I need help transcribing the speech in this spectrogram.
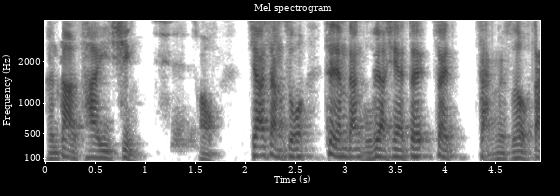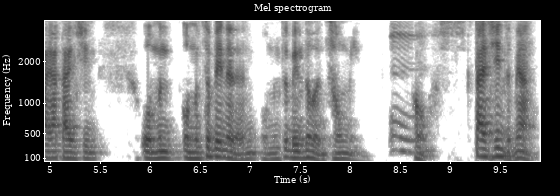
很大的差异性是哦。加上说这两档股票现在在在涨的时候，大家担心我们我们这边的人，我们这边都很聪明，嗯，哦，担心怎么样？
